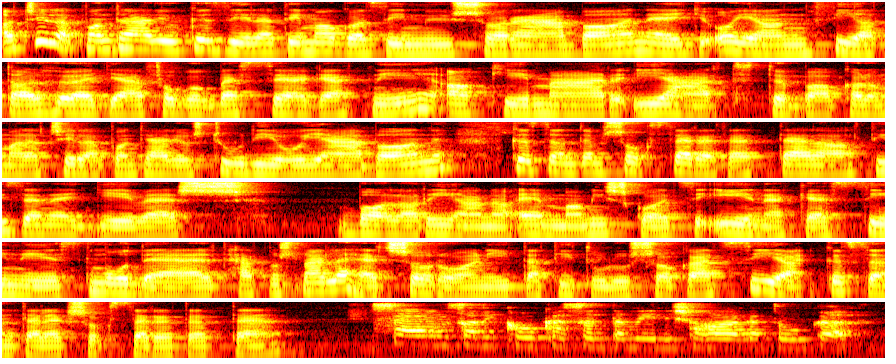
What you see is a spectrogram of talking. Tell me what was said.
A Csillagpont Rádió közéleti magazin műsorában egy olyan fiatal hölgyel fogok beszélgetni, aki már járt több alkalommal a Csillagpont Rádió stúdiójában. Köszöntöm sok szeretettel a 11 éves Ballariana Emma Miskolci énekes, színészt, modellt, hát most már lehet sorolni itt a titulusokat. Szia! Köszöntelek sok szeretettel! Szervusz Anikó, köszöntöm én is a hallgatókat!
